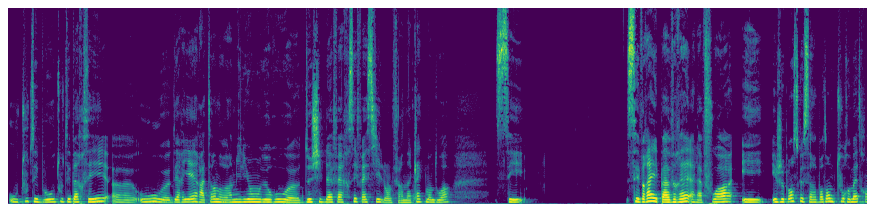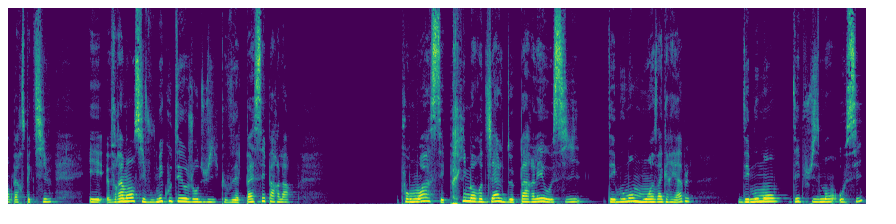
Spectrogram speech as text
où tout est beau, tout est parfait, euh, où euh, derrière atteindre un million d'euros de chiffre d'affaires, c'est facile, on le fait en un claquement de doigts, c'est c'est vrai et pas vrai à la fois, et, et je pense que c'est important de tout remettre en perspective. Et vraiment, si vous m'écoutez aujourd'hui, que vous êtes passé par là, pour moi, c'est primordial de parler aussi des moments moins agréables, des moments d'épuisement aussi,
